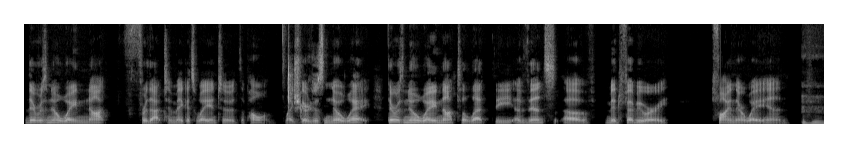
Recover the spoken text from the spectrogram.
there was no way not for that to make its way into the poem. Like Sure. there's just no way. There was no way not to let the events of mid February find their way in. Mm-hmm.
